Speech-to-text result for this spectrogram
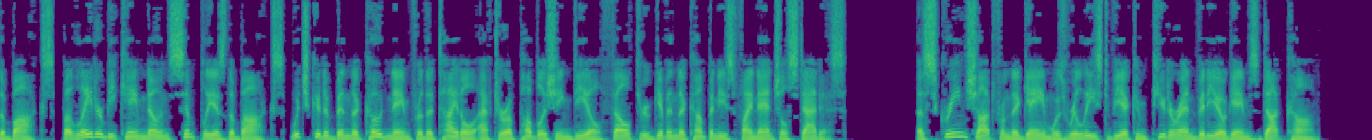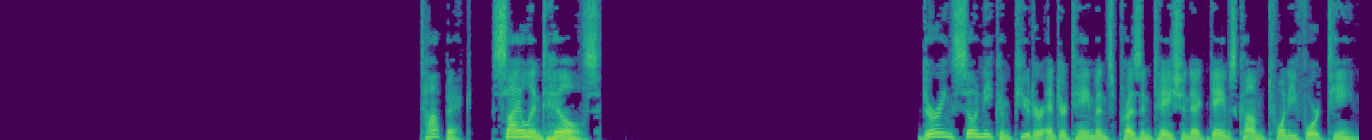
The Box, but later became known simply as The Box, which could have been the codename for the title after a publishing deal fell through given the company's financial status. A screenshot from the game was released via ComputerAndVideoGames.com. Silent Hills During Sony Computer Entertainment's presentation at Gamescom 2014,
